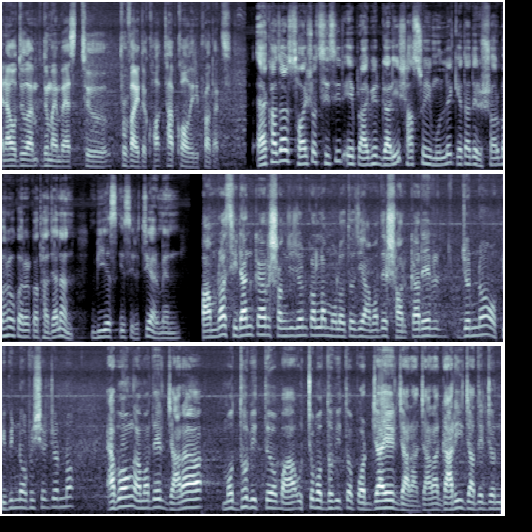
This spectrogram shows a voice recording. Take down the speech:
and I will do, um, do my best to provide the qua- top quality products. এক হাজার ছয়শো সিসির এই প্রাইভেট গাড়ি সাশ্রয়ী মূল্যে ক্রেতাদের সরবরাহ করার কথা জানান বিএসইসির চেয়ারম্যান আমরা সিডান কার সংযোজন করলাম মূলত যে আমাদের সরকারের জন্য ও বিভিন্ন অফিসের জন্য এবং আমাদের যারা মধ্যবিত্ত বা উচ্চ মধ্যবিত্ত পর্যায়ের যারা যারা গাড়ি যাদের জন্য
